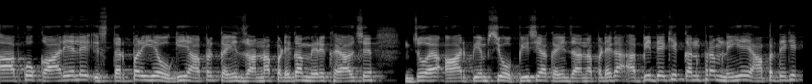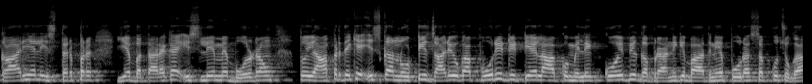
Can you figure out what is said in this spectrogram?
आपको कार्यालय स्तर पर यह होगी, यहाँ पर कहीं जाना पड़ेगा मेरे ख्याल से, जो है आरपीएमसी ऑफ़िस या कहीं जाना पड़ेगा। अभी देखिए कन्फर्म नहीं है, यहाँ पर देखिए, कार्यालय स्तर पर यह बता रखा है, इसलिए मैं बोल रहा हूँ। तो यहाँ पर देखिए, इसका नोटिस जारी होगा, पूरी डिटेल आपको मिलेगी कोई भी घबराने की बात नहीं है, पूरा सब कुछ होगा।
